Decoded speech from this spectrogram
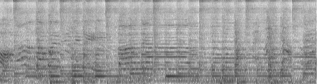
哦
